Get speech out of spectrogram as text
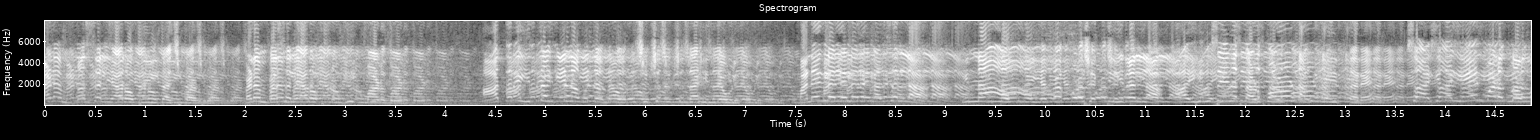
ಮೇಡಮ್, ಬಸ್ಸಲ್ಲಿ ಯಾರೋ ಒಬ್ರು ಟಚ್ ಮಾಡಿದ್ರು. ಮೇಡಮ್ ಬಸ್ ಅಲ್ಲಿ ಯಾರೋ ಒಬ್ರು ಹೀಗೆ ಮಾಡಿದ್ರು. ಆ ತರ ಇದ್ದಾಗ ಏನಾಗುತ್ತೆ ಅಂದ್ರೆ ಅವರು ಶಿಕ್ಷಣದಿಂದ ಹಿಂದೆ ಉಳಿದು ಮನೆಗಳಲ್ಲೆಲ್ಲ ಕಳ್ಸಲ್ಲ ಇನ್ನ ಅವ್ರಿಗೆ ಎಲ್ಲ ಕೂಡ ಶಕ್ತಿ ಇರಲ್ಲ. ಆ ಹಿಂಸೆಯನ್ನ ತಡ್ಕೊಂಡು ಹಂಗೆ ಇರ್ತಾರೆ. ಸೊ ಹಾಗಿದ್ದಾಗ ಏನ್ ಮಾಡೋದು ನಾವು?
